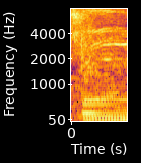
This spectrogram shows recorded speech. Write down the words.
children.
